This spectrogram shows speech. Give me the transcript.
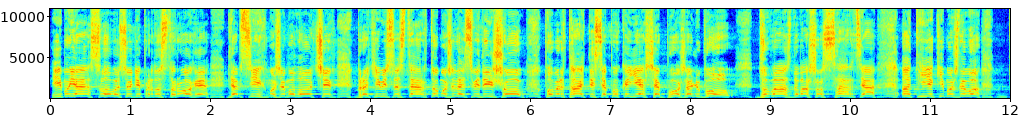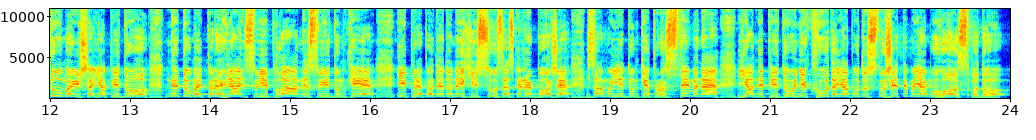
І моє слово сьогодні предостороги для всіх, може, молодших братів і сестер, хто може десь відійшов, повертайтеся, поки є ще Божа любов до вас, до вашого серця. А ті, які, можливо, думають, що я піду, не думай, переглянь свої плани, свої думки і припади до них Ісуса. Скажи, Боже, за мої думки прости мене, я не піду нікуди, я буду служити моєму Господу.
